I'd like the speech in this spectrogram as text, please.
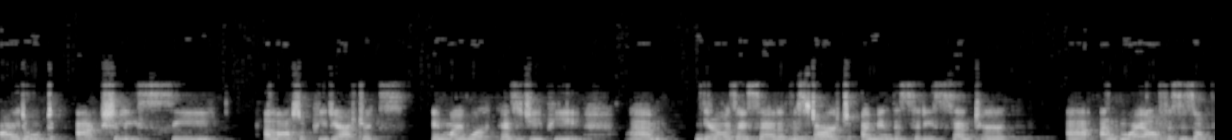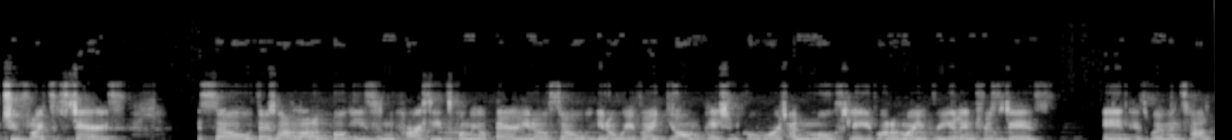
I don't actually see a lot of pediatrics in my work as a GP. Um, you know, as I said at the start, I'm in the city centre uh, and my office is up two flights of stairs. So there's not a lot of buggies and car seats coming up there, you know. So, you know, we have a young patient cohort, and mostly what my real interest is in is women's health.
